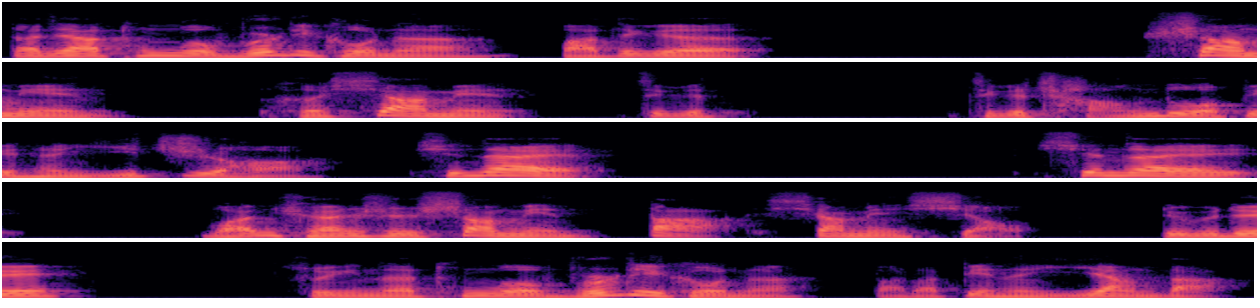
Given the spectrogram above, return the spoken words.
大家通过 vertical 呢，把这个上面和下面这个这个长度变成一致哈。现在现在完全是上面大，下面小，对不对？所以呢，通过 vertical 呢，把它变成一样大。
